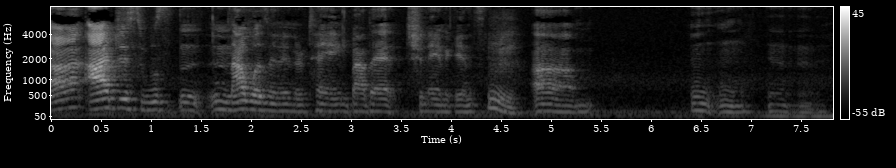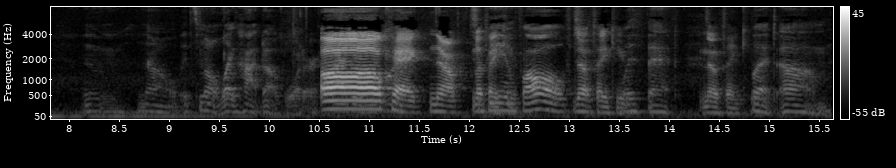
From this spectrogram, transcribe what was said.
I I just was mm, I wasn't entertained by that shenanigans. Hmm. Um, mm-mm, mm-mm, mm, no, it smelled like hot dog water. Oh, okay. No, no, be thank you. involved. No, thank you. With that, No, thank you. but um,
